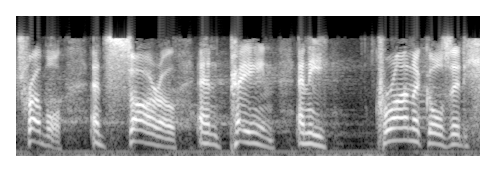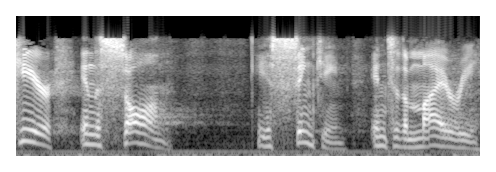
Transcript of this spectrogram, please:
trouble and sorrow and pain, and he chronicles it here in the psalm. He is sinking into the miry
